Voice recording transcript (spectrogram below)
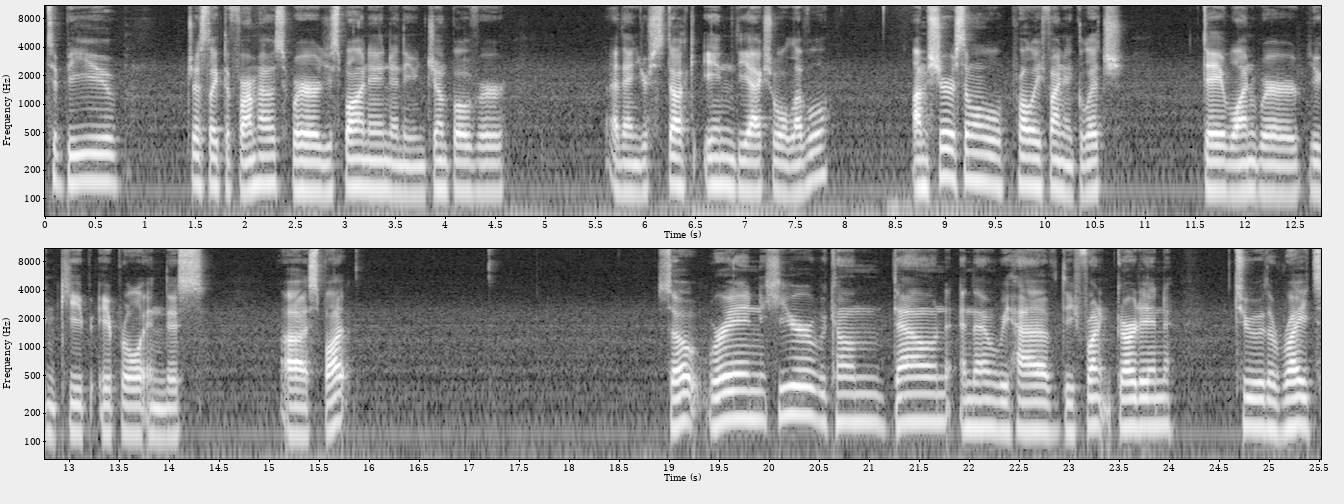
to be just like the farmhouse where you spawn in and then you jump over and then you're stuck in the actual level. I'm sure someone will probably find a glitch day one where you can keep April in this uh, spot. So we're in here, we come down and then we have the front garden. To the right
